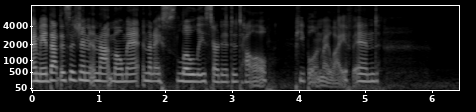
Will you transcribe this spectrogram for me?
I made that decision in that moment, and then I slowly started to tell people in my life. And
